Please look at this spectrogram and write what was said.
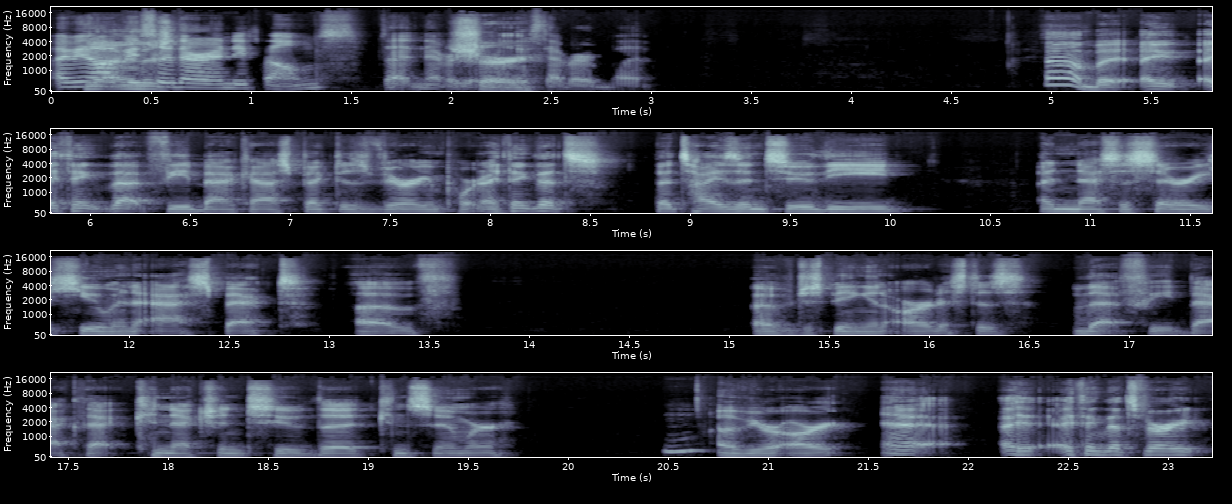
i mean No, I mean, obviously there are indie films that never get Sure. released ever but Yeah, but I, I think that feedback aspect is very important. I think that's that ties into the a necessary human aspect of of just being an artist is that feedback, that connection to the consumer Mhm. of your art. And I, I, think that's very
